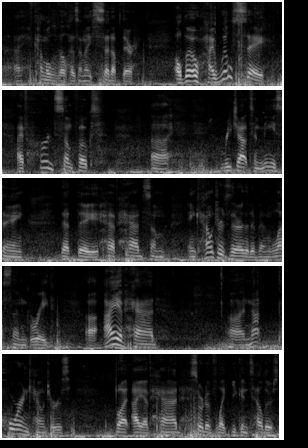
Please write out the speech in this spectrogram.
uh, Connellsville has a nice setup there. Although I will say, I've heard some folks uh, reach out to me saying that they have had some encounters there that have been less than great. Uh, I have had uh, not poor encounters, but I have had sort of like you can tell there's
